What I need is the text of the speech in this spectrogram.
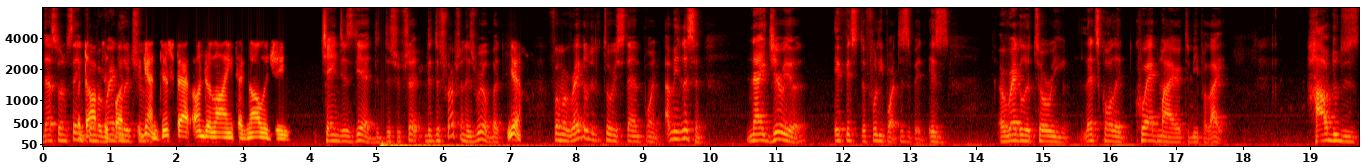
That's what I'm saying. Adopted, from a regulatory, but again, just that underlying technology changes. Yeah, the disruption. The disruption is real, but yeah, from a regulatory standpoint, I mean, listen, Nigeria, if it's to fully participate, is a regulatory, let's call it quagmire to be polite how does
